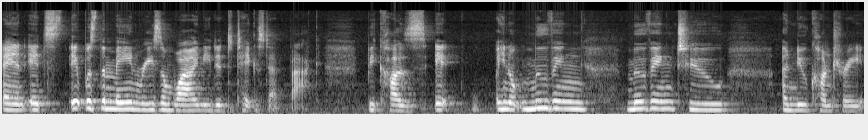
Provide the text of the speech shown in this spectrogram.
and it's it was the main reason why I needed to take a step back because it you know moving moving to a new country,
